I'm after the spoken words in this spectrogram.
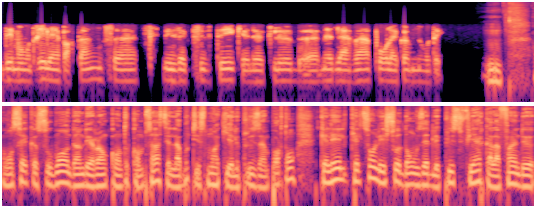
démontrer l'importance euh, des activités que le club euh, met de l'avant pour la communauté. Hmm. On sait que souvent dans des rencontres comme ça, c'est l'aboutissement qui est le plus important. quelles sont les choses dont vous êtes le plus fier qu'à la fin de,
